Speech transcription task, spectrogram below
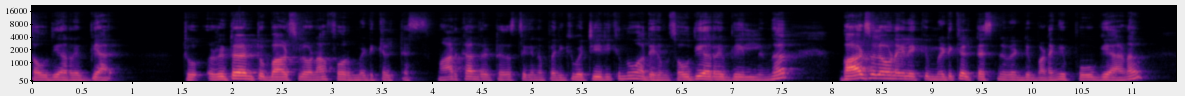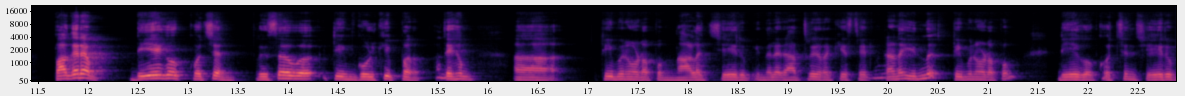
Saudi Arabia to return to Barcelona for medical test. Marc Andre ടെസ്റ്റഗന് പരിക്ക് പറ്റിയിരിക്കുന്നു അദ്ദേഹം സൗദി അറേബ്യയിൽ നിന്ന് ബാഴ്സലോണയിലേക്ക് മെഡിക്കൽ ടെസ്റ്റിന് വേണ്ടി മടങ്ങി പോവുകയാണ് പകരം Diego Kochen reserve team goalkeeper അദ്ദേഹം ടീമിനോടൊപ്പം നാളെ ചേരും. ഇന്നലെ രാത്രി ഇറക്കിയ സ്റ്റേറ്റ്മെന്റാണ് ഇന്ന് ടീമിനോടൊപ്പം ഡിയേഗോ കൊച്ചൻ ചേരും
